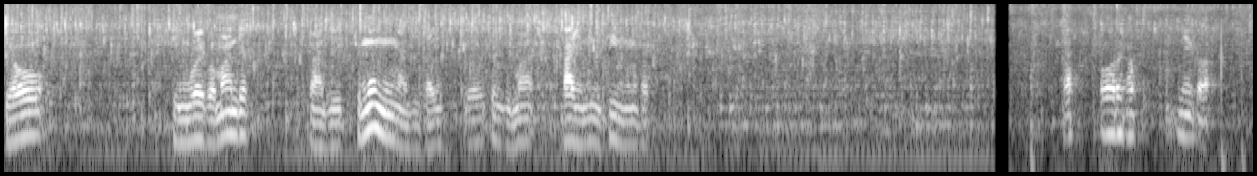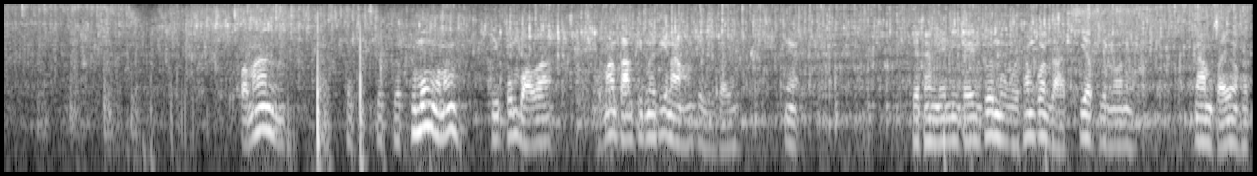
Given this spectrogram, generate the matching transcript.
เดี๋ยวทิ้งไว้ประมาณจะนาทีชั่วโมงหนึ่งนาทีใส่เดี๋ยวต้องสิมาไต่มันอีกทีหนึงนะครับ ครับต่อเลยครับ นี่ก็ประมาณเกือบเกือบเกือบชั่วโมงแล้วมั้งที่ผมบอกว่าประมาณสามสิบนาทีน้ำมันจะอยู่เนี่ยจะทำในนี้ไปเพื่อมือทำความสะอาดเทียบเรียบร้อยเนี่ยน้ำใสครับ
